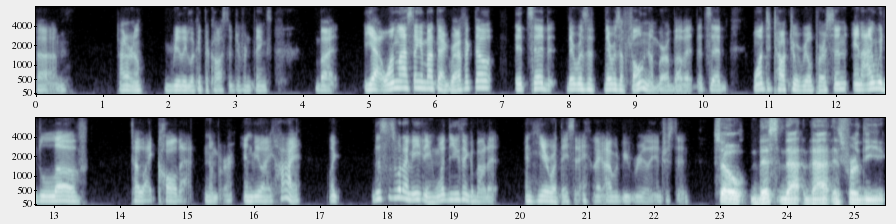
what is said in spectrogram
um I don't know, really look at the cost of different things. But yeah, one last thing about that graphic though, it said there was a there was a phone number above it that said want to talk to a real person and I would love to like call that number and be like, "Hi, like this is what I'm eating. What do you think about it?" and hear what they say. Like I would be really interested. So this that that is for the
